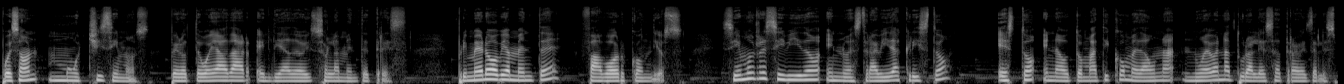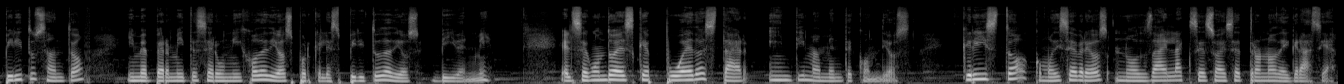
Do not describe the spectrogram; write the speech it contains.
Pues son muchísimos, pero te voy a dar el día de hoy solamente tres. Primero, obviamente, favor con Dios. Si hemos recibido en nuestra vida a Cristo, esto en automático me da una nueva naturaleza a través del Espíritu Santo y me permite ser un hijo de Dios porque el Espíritu de Dios vive en mí. El segundo es que puedo estar íntimamente con Dios. Cristo, como dice Hebreos, nos da el acceso a ese trono de gracia.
